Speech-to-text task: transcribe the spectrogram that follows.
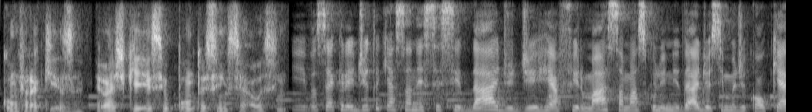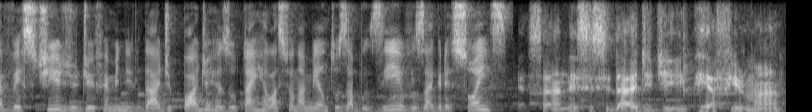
com fraqueza. Eu acho que esse é o ponto essencial, assim. E você acredita que essa necessidade de reafirmar essa masculinidade acima de qualquer vestígio de feminilidade pode resultar em relacionamentos abusivos, agressões? Essa necessidade de reafirmar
